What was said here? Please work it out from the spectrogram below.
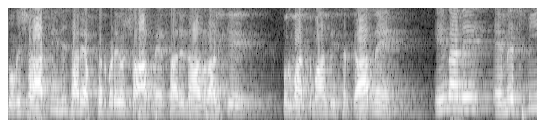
ਕਿਉਂਕਿ ਸ਼ਰਾਰਤੀ ਸੀ ਸਾਰੇ ਅਫਸਰ ਬੜੇ ਹੁਸ਼ਿਆਰ ਨੇ ਸਾਰੇ ਨਾਲ ਰਲ ਕੇ ਭਗਵੰਤ ਮਾਨ ਦੀ ਸਰਕਾਰ ਨੇ। ਇਹਨਾਂ ਨੇ ਐਮਐਸਪੀ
